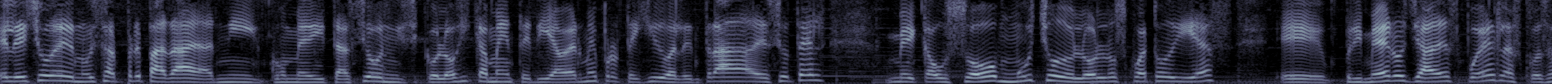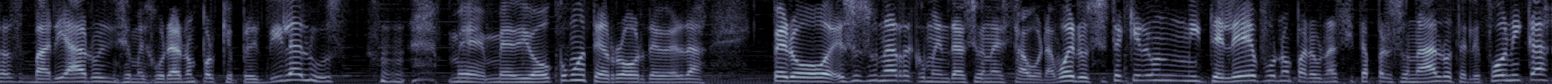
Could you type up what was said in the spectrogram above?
el hecho de no estar preparada ni con meditación, ni psicológicamente, ni haberme protegido a la entrada de ese hotel, me causó mucho dolor los cuatro días. Eh, primero, ya después las cosas variaron y se mejoraron porque prendí la luz. me, me dio como terror, de verdad pero eso es una recomendación a esta hora. Bueno, si usted quiere mi teléfono para una cita personal o telefónica,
